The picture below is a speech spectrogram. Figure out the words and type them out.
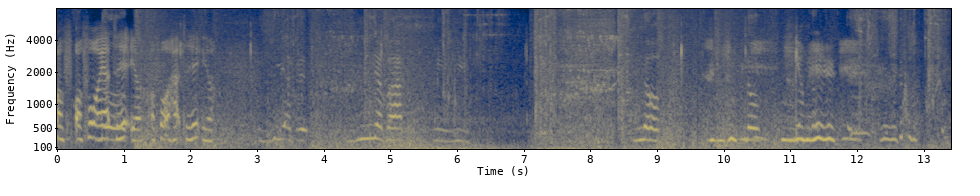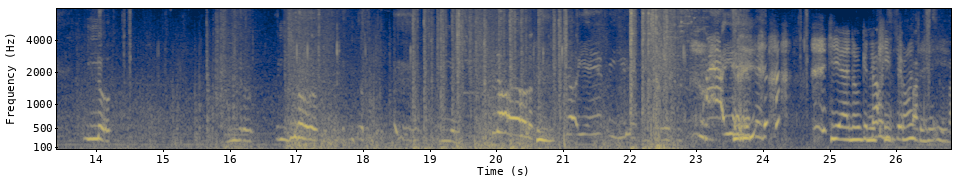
I, I thought I had to hit you. I thought I had to hit you. Yeah, but never happens with me and you. No. No. Come here. No. No. No. No. No. No, you hit me. You hit me. You hit me. Ah, you hit me. yeah, and I'm gonna Now keep trying to hit you.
